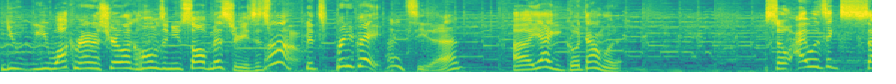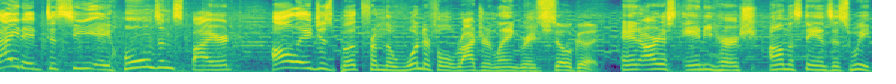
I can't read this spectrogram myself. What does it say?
you you walk around as Sherlock Holmes and you solve mysteries. It's Oh. it's pretty great. I didn't see that. Uh, yeah, you go download it. So I was excited to see a Holmes inspired, all ages book from the wonderful Roger Langridge So good. and artist Andy Hirsch on the stands this week.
